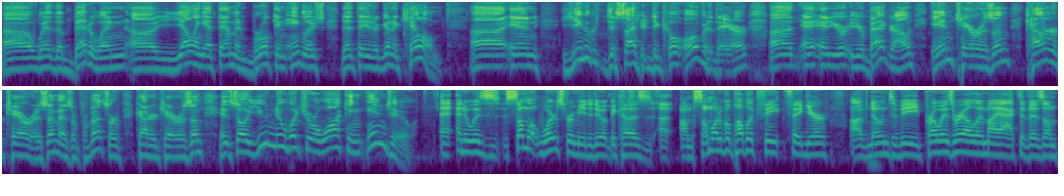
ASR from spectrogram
uh, with a Bedouin uh, yelling at them in broken English that they're going to kill them uh, and you decided to go over there, uh, and, your your background in terrorism, counterterrorism, as a professor of counterterrorism, and so you knew what you were walking into and it was somewhat worse for me to do it because uh, I'm somewhat of a public fi- figure. I've known to be pro-Israel in my activism,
